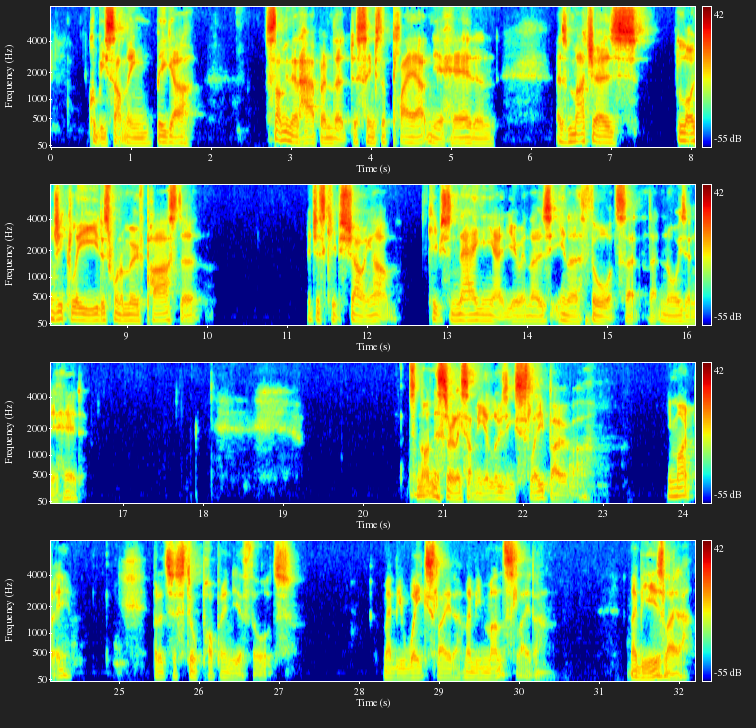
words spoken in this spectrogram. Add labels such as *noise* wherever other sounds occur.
could be something bigger, something that happened that just seems to play out in your head. And as much as logically you just want to move past it, it just keeps showing up, keeps nagging at you in those inner thoughts, that, that noise in your head. It's not necessarily something you're losing sleep over. You might be, but it's just still popping into your thoughts. Maybe weeks later, maybe months later, maybe years later.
